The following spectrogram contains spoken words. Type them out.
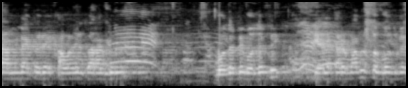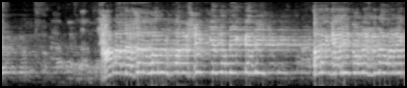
রান্না করে খাওয়াই তারা বলতে বলতে এলাকার মানুষ তো বলবে সারা দেশের মানুষ তারা শিক্ষিত, বিজ্ঞানী, তারা জ্ঞানী গবেষণা অনেক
